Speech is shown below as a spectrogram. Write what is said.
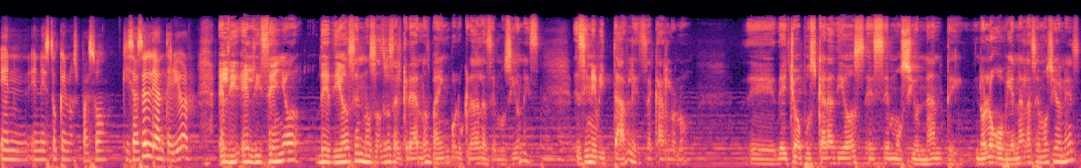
en, esto que nos pasó. Quizás el de anterior. El, diseño de Dios en nosotros al crearnos va involucrado a las emociones. Es inevitable sacarlo, ¿no? Eh, de hecho, buscar a Dios es emocionante. No lo gobiernan las emociones,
